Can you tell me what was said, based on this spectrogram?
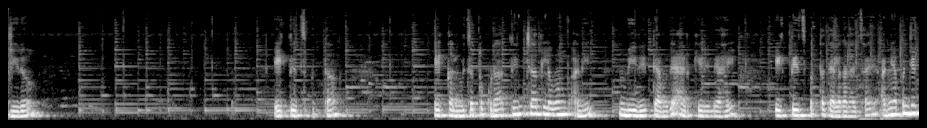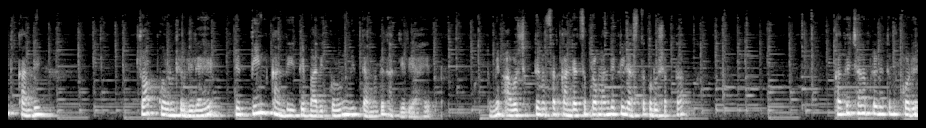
जिरं. एक तेजपत्ता. एक कलमीचा तुकडा. तीन चार लवंग आणि मिरे त्यामध्ये ॲड केलेले आहे. एक तेजपत्ता त्याला घालायचा आहे. आणि आपण जे कांदे चॉप करून ठेवलेले आहे ते तीन कांदे इथे बारीक करून मी त्यामध्ये घातलेले आहेत. तुम्ही आवश्यकतेनुसार कांद्याचं प्रमाण देखील जास्त करू शकता. कांदे छान आपल्याला इथे कडे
